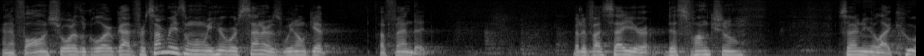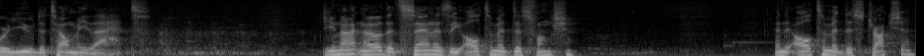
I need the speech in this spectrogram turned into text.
and have fallen short of the glory of God. For some reason, when we hear we're sinners, we don't get offended. But if I say you're dysfunctional, Suddenly you're like, who are you to tell me that? Do you not know that sin is the ultimate dysfunction and the ultimate destruction?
